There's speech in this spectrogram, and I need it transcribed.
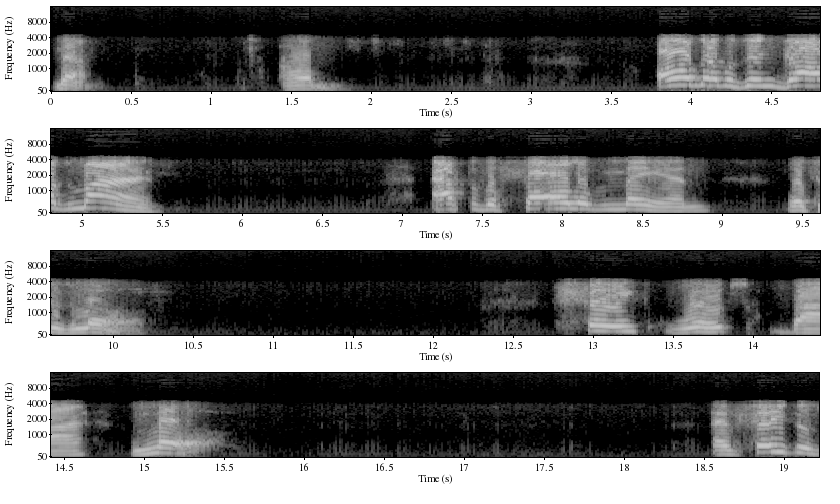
Now, um, all that was in God's mind after the fall of man was his love. Faith works by love. And faith is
